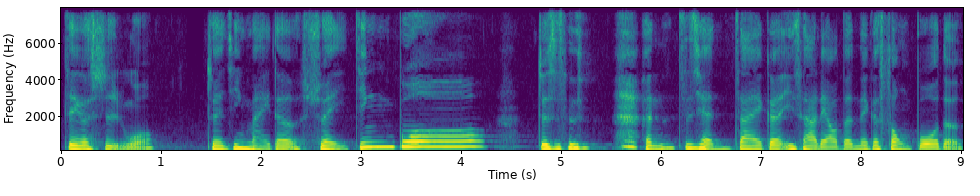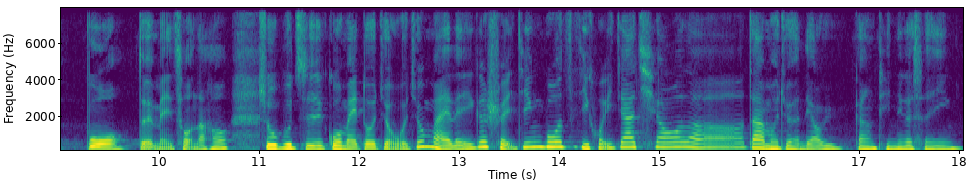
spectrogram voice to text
这个是我最近买的水晶波，就是 很之前在跟伊莎聊的那个颂钵的波。对，没错。然后殊不知过没多久，我就买了一个水晶波，自己回家敲了。大家有没有觉得很疗愈？刚刚听那个声音，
